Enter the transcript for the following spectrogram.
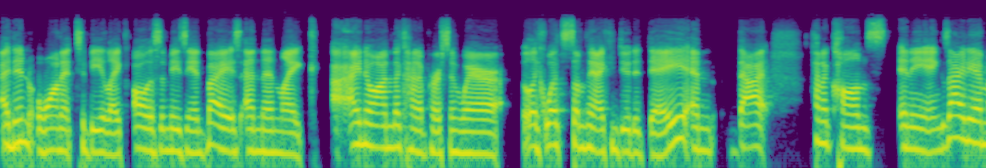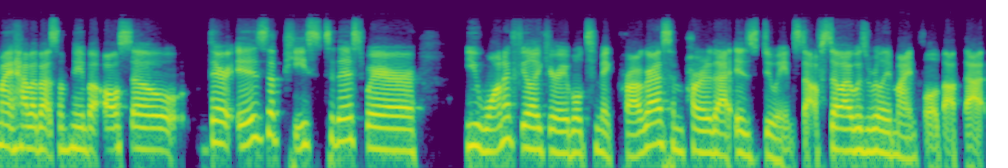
I mm-hmm. didn't want it to be like all this amazing advice. And then, like, I know I'm the kind of person where, like, what's something I can do today? And that kind of calms any anxiety I might have about something. But also, there is a piece to this where you want to feel like you're able to make progress. And part of that is doing stuff. So I was really mindful about that.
